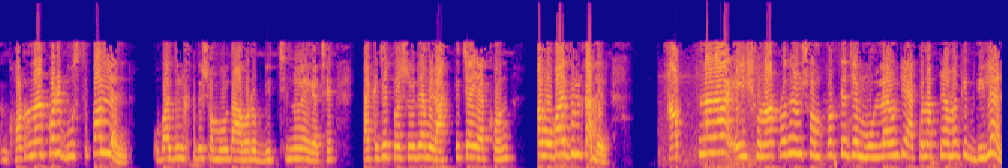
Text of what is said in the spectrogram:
ঘটনার পরে বুঝতে পারলেন? ওবায়দুল কাদের সম্ভবত আবারও বিচ্ছিন্ন হয়ে গেছে। তাকে যে প্রশ্নটি আমি রাখতে চাই এখন ওবায়দুল কাদের। আপনারা এই সোনা প্রধান সম্পর্কে যে মূল্যায়নটি এখন আপনি আমাকে দিলেন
